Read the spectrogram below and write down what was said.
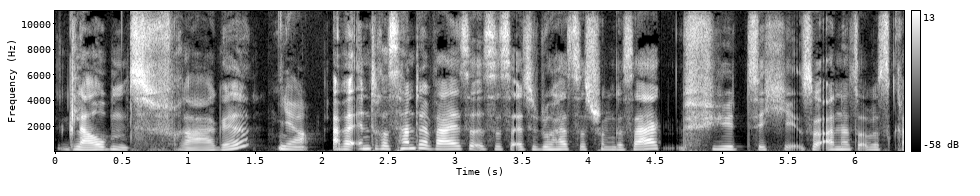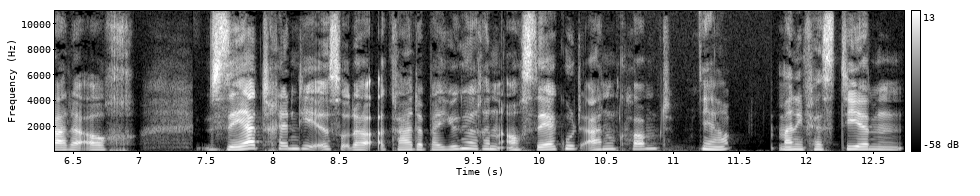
Glaubensfrage. Ja, Aber interessanterweise ist es, also du hast es schon gesagt, fühlt sich so an, als ob es gerade auch sehr trendy ist oder gerade bei Jüngeren auch sehr gut ankommt. ja, Manifestieren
